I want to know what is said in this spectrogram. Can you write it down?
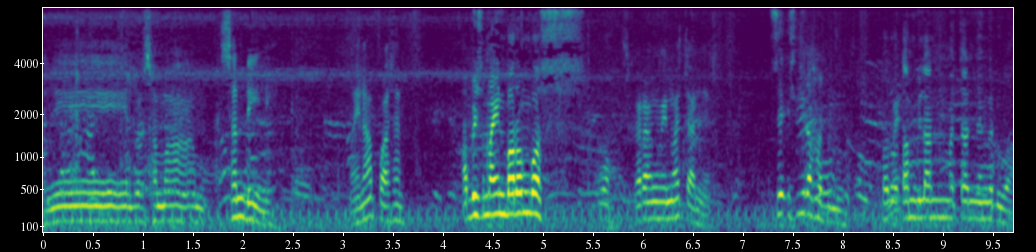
Ini bersama Sandi nih main apa San? Habis main barong bos. Wah sekarang main macan ya? Saya istirahat dulu. Baru tampilan macan yang kedua.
